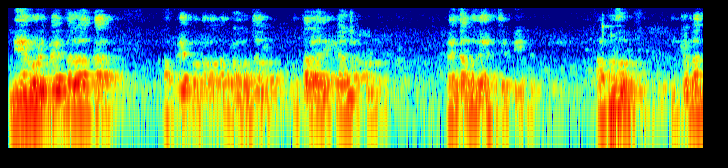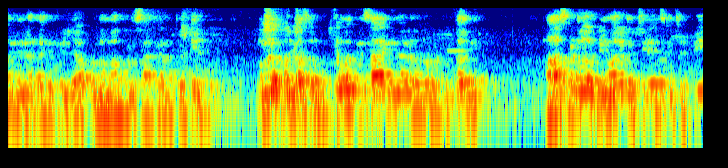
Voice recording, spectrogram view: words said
నేను ఓడిపోయిన తర్వాత అప్పుడే కొత్త కొత్త ప్రభుత్వం కొత్త రాజకీయాలు అప్పుడు రైతమ్మ గారికి చెప్పి అప్పుడు ముఖ్యమంత్రి గారి దగ్గరికి వెళ్ళి అప్పుడున్న మంత్రుల సహకారంతో ఇంకా కొంత అసలు ముఖ్యమంత్రి సాయం ఒకటి ఉంటుంది. హాస్పిటల్లో బీమాలను చేయొచ్చు అని చెప్పి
